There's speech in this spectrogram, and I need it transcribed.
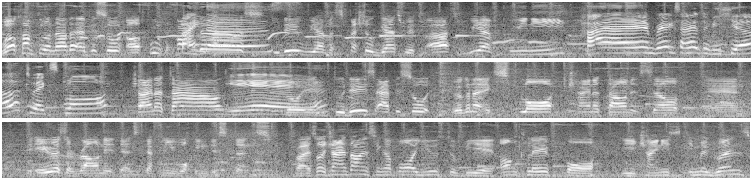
Welcome to another episode of Food Finders. Finders. Today we have a special guest with us. We have Queenie, Hi, I'm very excited to be here to explore. Chinatown. Yeah. So in today's episode, we're gonna explore Chinatown itself and the areas around it that's definitely walking distance. Right, so Chinatown in Singapore used to be an enclave for the Chinese immigrants,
